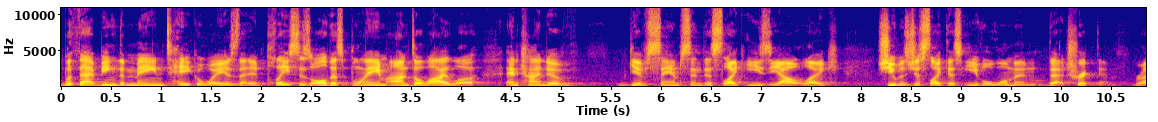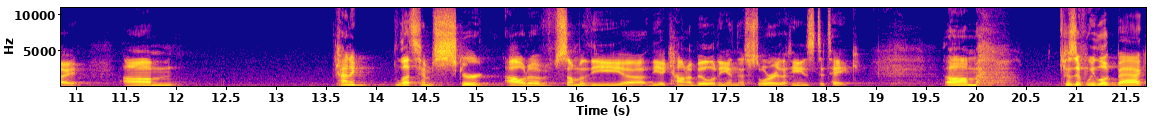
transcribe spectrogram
with that being the main takeaway, is that it places all this blame on Delilah and kind of gives Samson this like easy out, like, she was just like this evil woman that tricked him, right? Um, kind of lets him skirt out of some of the, uh, the accountability in this story that he needs to take. Because if we look back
